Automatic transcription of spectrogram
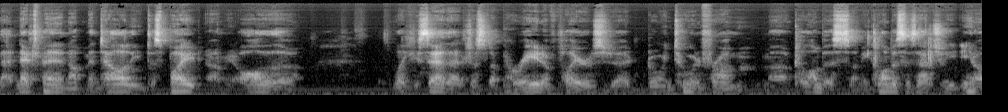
that next man up mentality despite I mean all the like you said that just a parade of players uh, going to and from uh, Columbus. I mean, Columbus is actually, you know,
